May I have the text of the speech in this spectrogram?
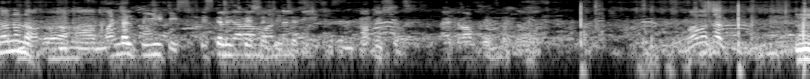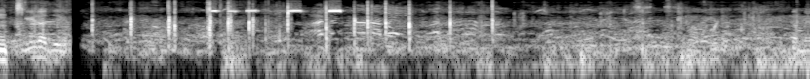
no no no mandal PET physical education teacher Baba Saheb एकदम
